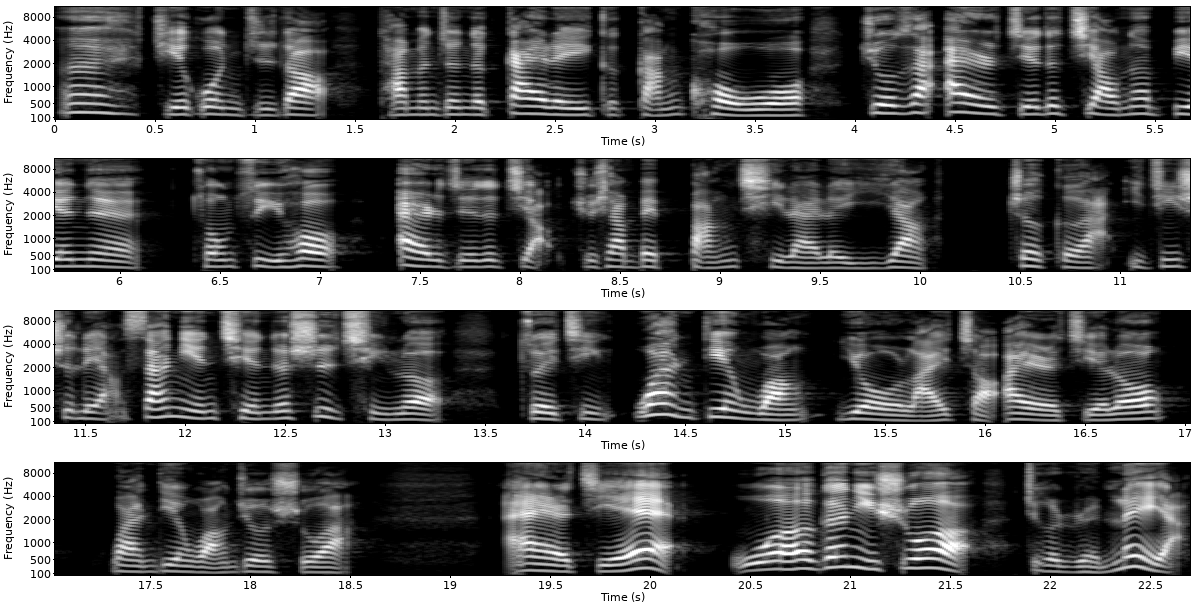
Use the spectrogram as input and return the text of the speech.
哎，结果你知道，他们真的盖了一个港口哦，就在艾尔杰的脚那边呢。从此以后，艾尔杰的脚就像被绑起来了一样。”这个啊，已经是两三年前的事情了。最近万电王又来找艾尔杰喽。万电王就说啊：“艾尔杰，我跟你说，这个人类呀，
